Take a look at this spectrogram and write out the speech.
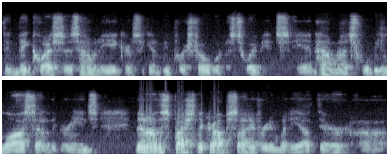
the big question is how many acres are going to be pushed over to soybeans, and how much will be lost out of the grains. Then on the specialty crop side, for anybody out there, uh,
